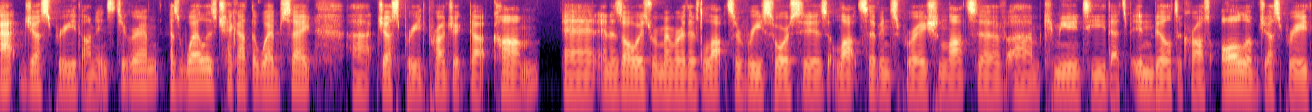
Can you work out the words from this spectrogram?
at Just Breathe on Instagram, as well as check out the website, uh, justbreatheproject.com. And, and, as always, remember there's lots of resources, lots of inspiration, lots of um, community that's inbuilt across all of Just Breathe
